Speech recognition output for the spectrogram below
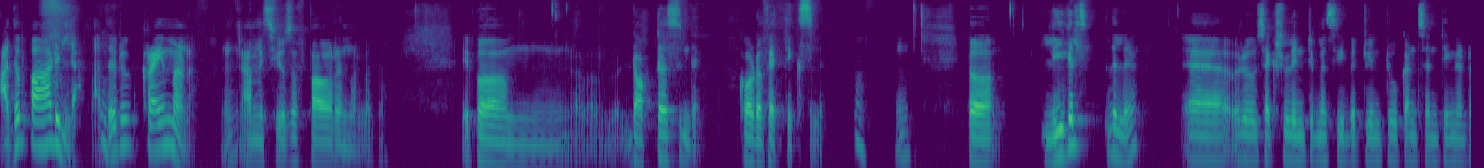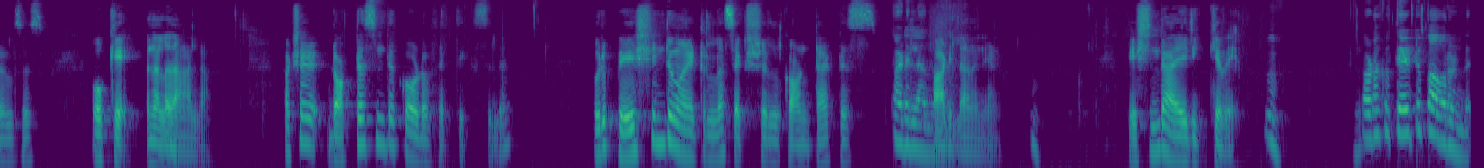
അത് പാടില്ല. അതൊരു ക്രൈമാണ്. ആ മിസ് യൂസ് ഓഫ് പവർ എന്നുള്ളത് ഇപ്പോൾ ഡോക്ടേഴ്സിന്റെ കോഡ് ഓഫ് എത്തിക്സിൽ ഇപ്പോൾ ലീഗൽ ഇതിൽ ഒരു sexual intimacy between two consenting adults okay എന്നുള്ളതാണല്ലോ. പക്ഷേ ഡോക്ടേഴ്സിന്റെ കോഡ് ഓഫ് എത്തിക്സിൽ ഒരു പേഷ്യന്റുമായിട്ടുള്ള സെക്ഷൽ കോണ്ടാക്ട് ഇസ് പാടില്ല പാടില്ല തന്നെയാണ്. പേഷ്യന്റ് ആയിരിക്കവേ. അവിടെ കൃത്യമായിട്ട് പവർ ഉണ്ട്.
